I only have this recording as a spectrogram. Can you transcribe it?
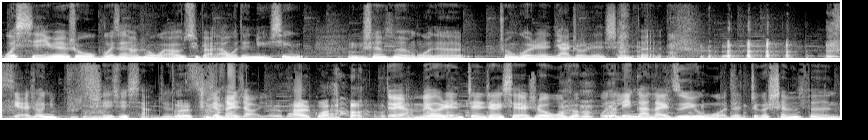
我写音乐的时候，我不会再想说我要去表达我的女性嗯，身份，我的中国人、亚洲人身份。你写的时候，你不 谁去想这个？对其实很少有。这个太怪了，对啊，没有人真正写的时候，我说 我的灵感来自于我的这个身份，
